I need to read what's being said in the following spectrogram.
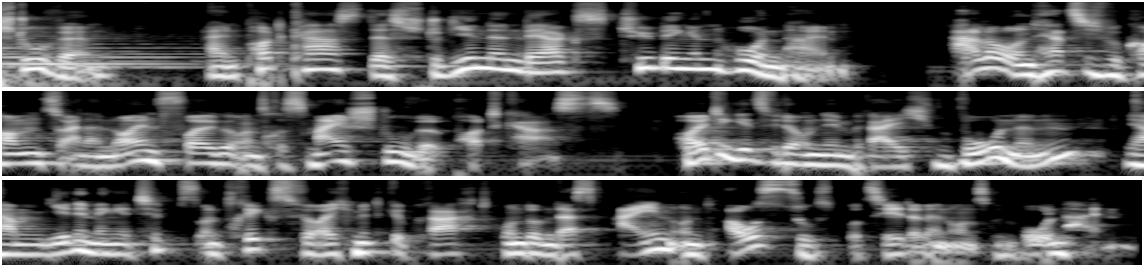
Stuwe, ein Podcast des Studierendenwerks Tübingen-Hohenheim. Hallo und herzlich willkommen zu einer neuen Folge unseres Mai Stuwe Podcasts. Heute geht es wieder um den Bereich Wohnen. Wir haben jede Menge Tipps und Tricks für euch mitgebracht rund um das Ein- und Auszugsprozedere in unseren Wohnheimen.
